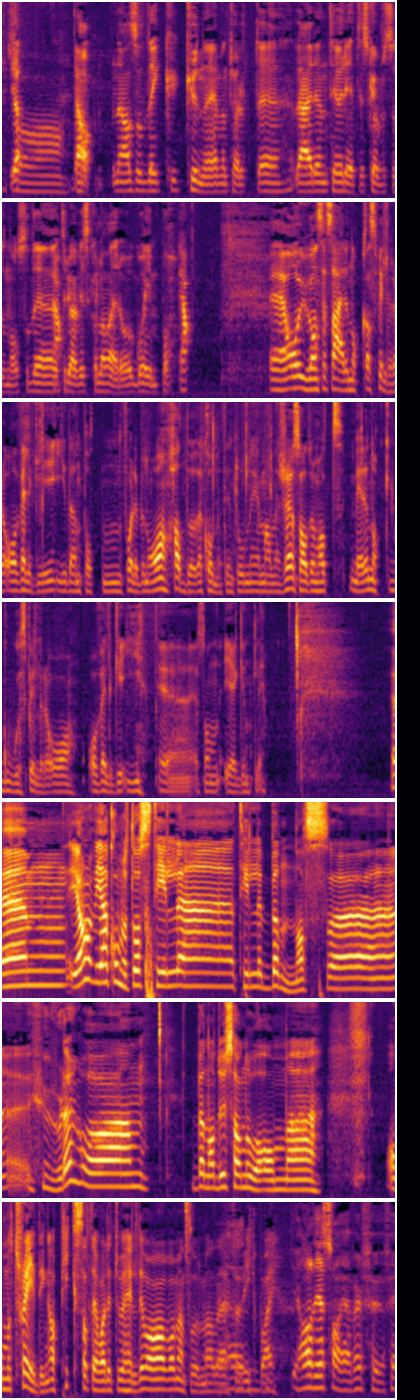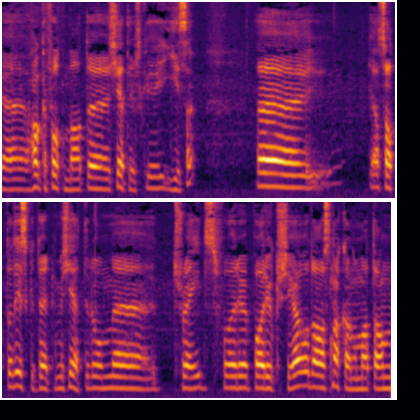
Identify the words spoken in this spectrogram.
Så Ja. Ja, altså det kunne eventuelt eh, Det er en teoretisk øvelse nå, så det Ja. tror jeg vi skal la være å gå inn på. Eh, og uansett så er det nok av spillere å velge i i den potten foreløpig nå. Hadde det kommet inn to nye managere, så hadde de hatt mer enn nok gode spillere å, å velge i, eh, sånn egentlig. Ehm, ja, vi har kommet oss til, eh, til bønnas uh, hule, og um, Bønna, du sa noe om, uh, om trading av pics, at det var litt uheldig. Hva, hva mente du med det før vi gikk på vei? Ja, det sa jeg vel før, for jeg har ikke fått med at eh, Kjetil skulle gi seg. Uh, Jeg satt og diskuterte med Kjetil om trades for et par uker siden, og da snakka han om at han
